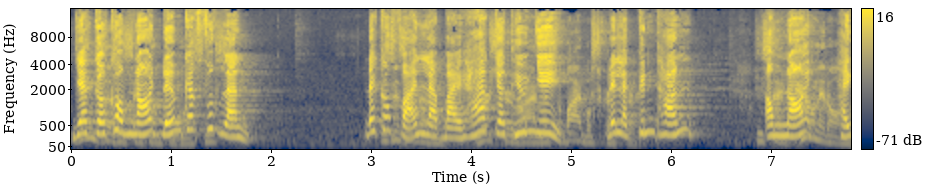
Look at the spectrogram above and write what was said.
Gia cơ không nói đếm các phước lành. Đây không phải là bài hát cho thiếu nhi, đây là kinh thánh. Ông nói, hãy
